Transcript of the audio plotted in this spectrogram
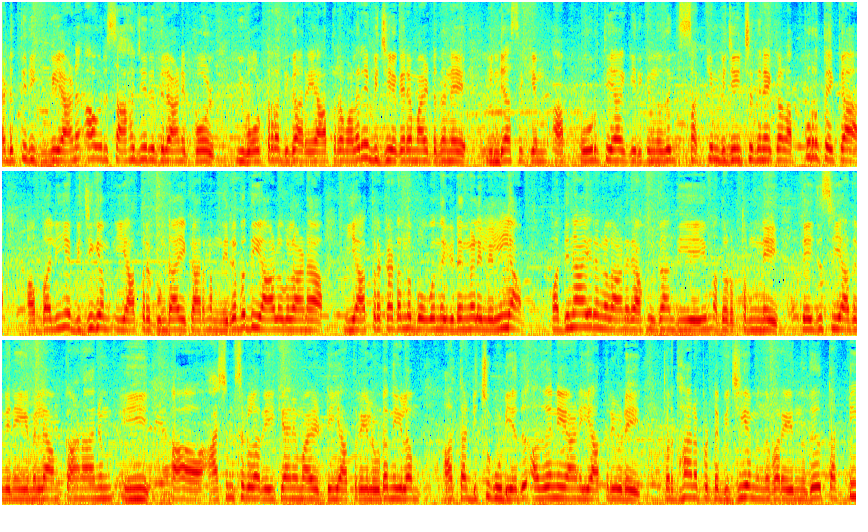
അടുത്തിരിക്കുകയാണ്. ആ ഒരു സാഹചര്യത്തിലാണ് ഇപ്പോൾ ഈ വോട്ടർ അധികാര യാത്ര വളരെ വിജയകരമായിട്ട് തന്നെ ഇന്ത്യ സഖ്യം പൂർത്തിയാക്കിയിരിക്കുന്നത്. സഖ്യം വിജയിച്ചതിനേക്കാൾ അപ്പുറത്തേക്ക് വലിയ വിജയം ഈ യാത്രക്കുണ്ടായി. കാരണം നിരവധി നിരവധി ആളുകളാണ് യാത്ര കടന്നു പോകുന്ന ഇടങ്ങളിലെല്ലാം പതിനായിരങ്ങളാണ് രാഹുൽ ഗാന്ധിയെയും അതോടൊപ്പം തന്നെ തേജസ്വി യാദവിനെയും എല്ലാം കാണാനും ഈ ആശംസകൾ അറിയിക്കാനുമായിട്ട് യാത്രയിൽ ആ തടിച്ചുകൂടിയത്. അതുതന്നെയാണ് യാത്രയുടെ പ്രധാനപ്പെട്ട വിജയം എന്ന് പറയുന്നത്. തട്ടി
